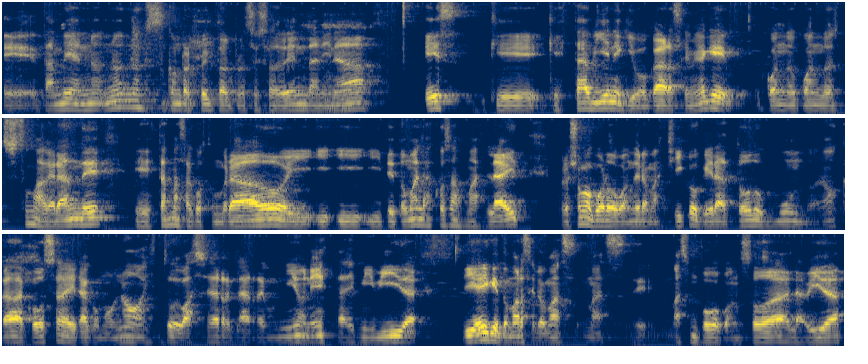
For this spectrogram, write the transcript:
eh, también, no, es con respecto al proceso de venta ni nada, es que, está bien equivocarse. Mira que cuando, cuando sos más grande, eh, estás más acostumbrado y, y, te tomas las cosas más light, pero yo me acuerdo cuando era más chico que era todo un mundo, ¿no? Cada cosa era como, no, esto va a ser la reunión, esta es mi vida. Y hay que tomárselo más, más, eh, más un poco con soda, la vida.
